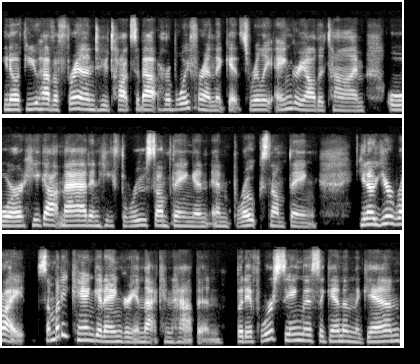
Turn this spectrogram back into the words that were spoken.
You know if you have a friend who talks about her boyfriend that gets really angry all the time or he got mad and he threw something and and broke something you know, you're right. Somebody can get angry and that can happen. But if we're seeing this again and again,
